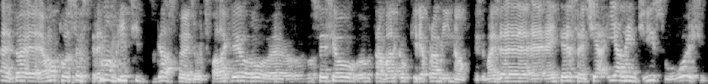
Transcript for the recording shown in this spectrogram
É, então é, é, uma posição extremamente desgastante. Eu vou te falar que eu, é, eu não sei se é o, é o, trabalho que eu queria para mim, não. Mas é, é interessante. E, e, além disso, hoje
